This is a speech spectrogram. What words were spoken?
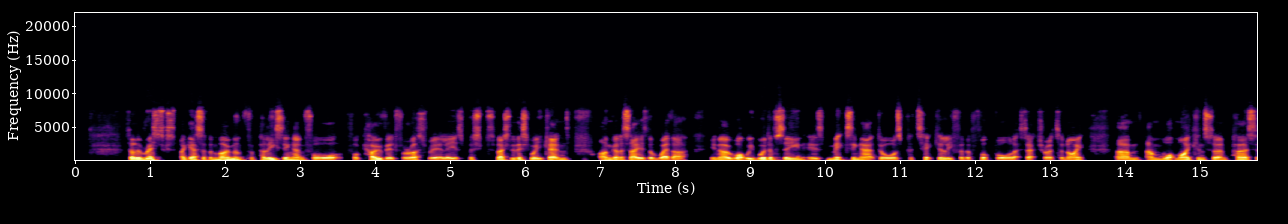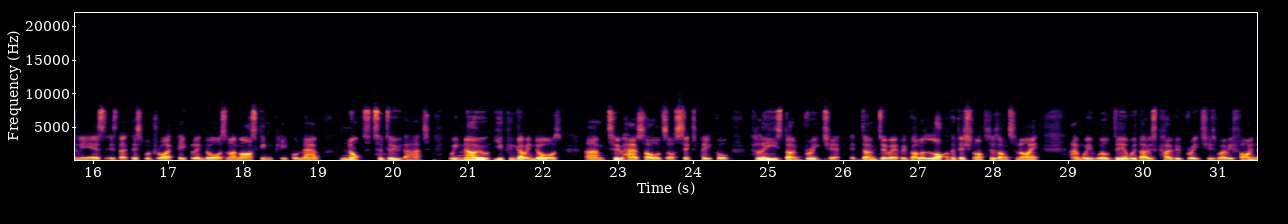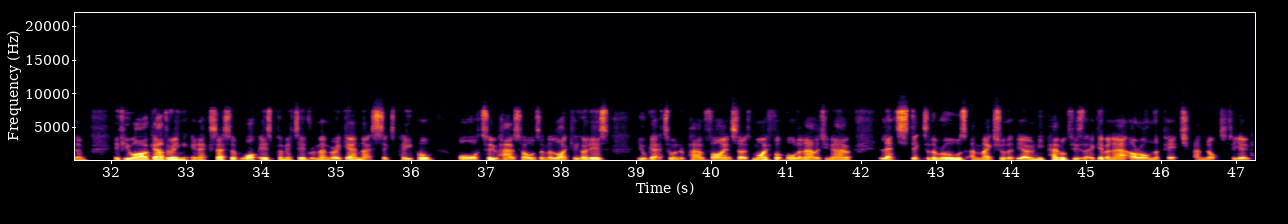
So the risks, I guess, at the moment for policing and for for COVID for us really, especially this weekend, I'm going to say is the weather. You know what we would have seen is mixing outdoors, particularly for the football, etc. Tonight, um, and what my concern personally is is that this will drive people indoors, and I'm asking people now not to do that. We know you can go indoors um, two households or six people, please don't breach it. Don't do it. We've got a lot of additional officers on tonight, and we will deal with those COVID breaches where we find them. If you are gathering in excess of what is permitted, remember again that's six people or two households, and the likelihood is you'll get a £200 fine. So it's my football analogy now. Let's stick to the rules and make sure that the only penalties that are given out are on the pitch and not to you.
